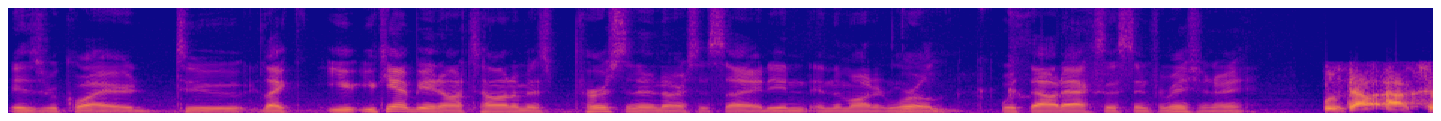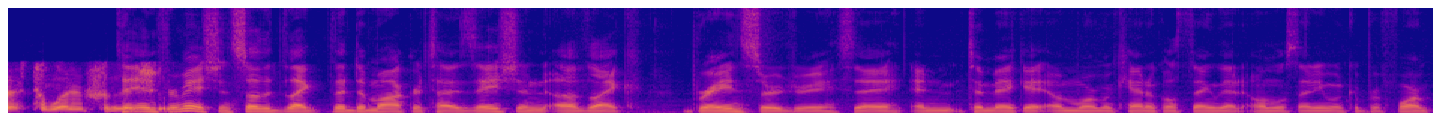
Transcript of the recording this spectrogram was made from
is required to like you, you can't be an autonomous person in our society in, in the modern world without access to information right? Without access to what information? To information. So the, like the democratization of like brain surgery say and to make it a more mechanical thing that almost anyone could perform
